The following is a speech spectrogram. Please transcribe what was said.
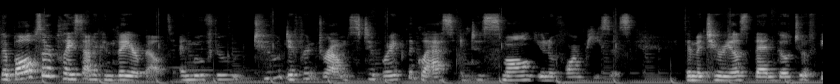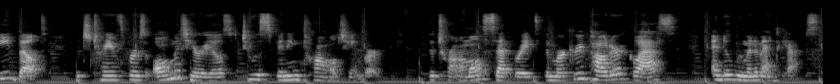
The bulbs are placed on a conveyor belt and move through two different drums to break the glass into small uniform pieces. The materials then go to a feed belt, which transfers all materials to a spinning trommel chamber. The trommel separates the mercury powder, glass, and aluminum end caps.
